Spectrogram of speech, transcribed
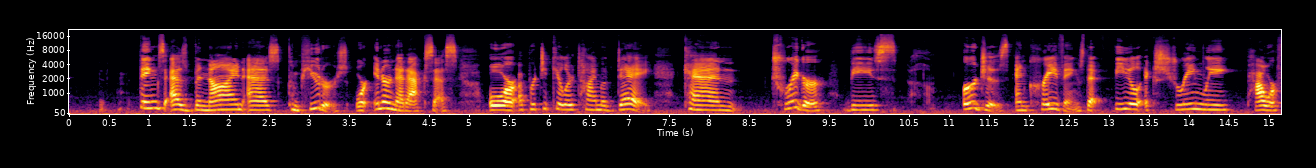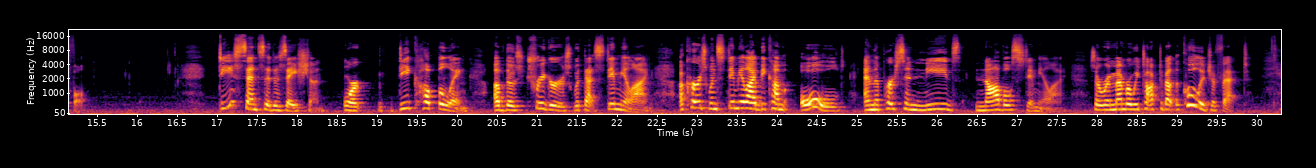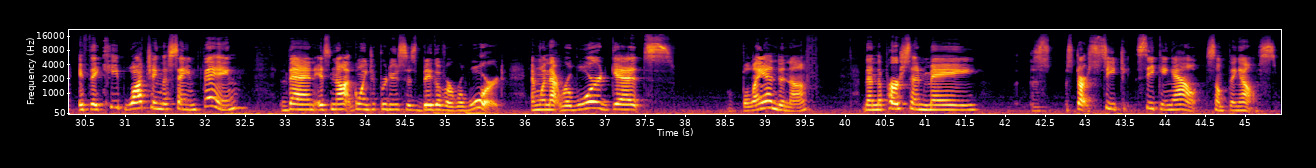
things as benign as computers or internet access or a particular time of day can trigger these um, urges and cravings that feel extremely powerful. Desensitization or decoupling of those triggers with that stimuli occurs when stimuli become old and the person needs novel stimuli. So remember, we talked about the Coolidge effect. If they keep watching the same thing, then it's not going to produce as big of a reward. And when that reward gets bland enough, then the person may start seek, seeking out something else.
